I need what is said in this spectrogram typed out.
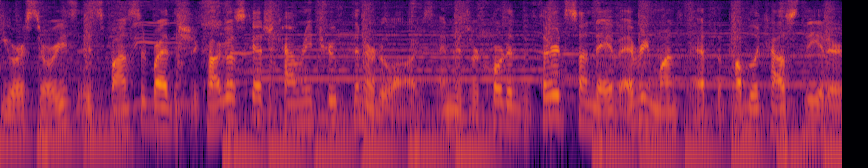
Your Stories is sponsored by the Chicago sketch comedy troupe The Nerdologues and is recorded the third Sunday of every month at the Public House Theater,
